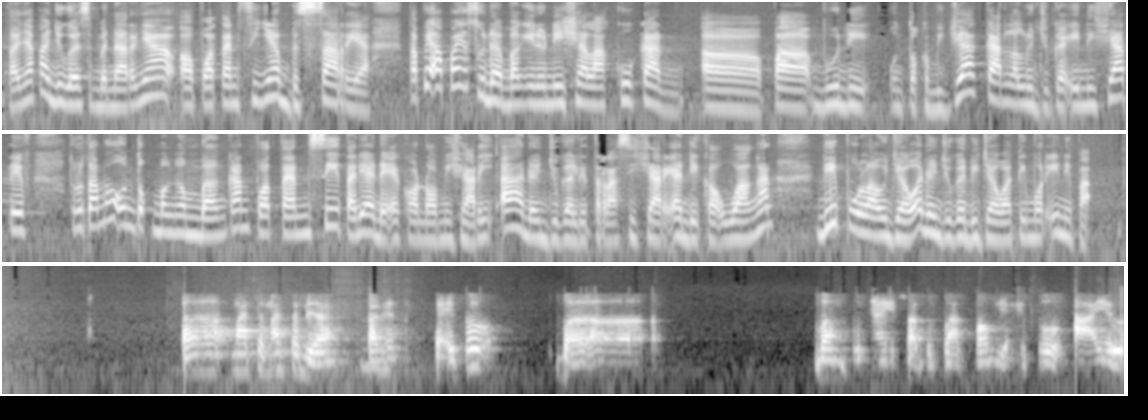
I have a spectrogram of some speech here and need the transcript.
datanya kan juga sebenarnya uh, potensinya besar ya. Tapi apa yang sudah Bank Indonesia lakukan uh, Pak Budi untuk kebijakan lalu juga inisiatif terutama untuk mengembangkan potensi tadi ada ekonomi syariah dan juga literasi syariah di keuangan di Pulau Jawa dan juga di Jawa Timur ini Pak? Uh, Macam-macam ya. Bank Indonesia itu uh, mempunyai satu platform yaitu AIR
